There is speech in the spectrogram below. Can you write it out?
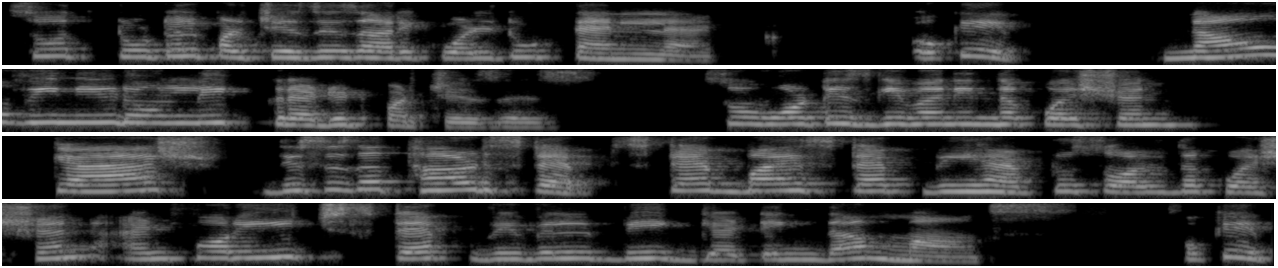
So total purchases are equal to 10 lakh. Okay. Now we need only credit purchases. So what is given in the question? cash this is the third step step by step we have to solve the question and for each step we will be getting the marks okay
